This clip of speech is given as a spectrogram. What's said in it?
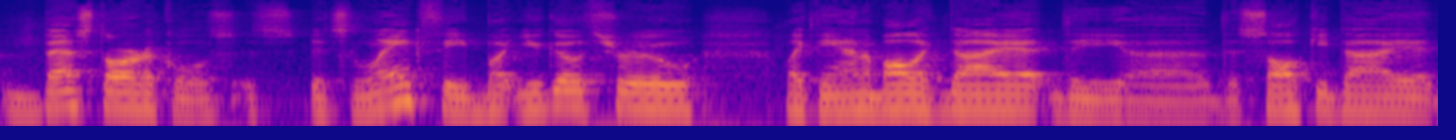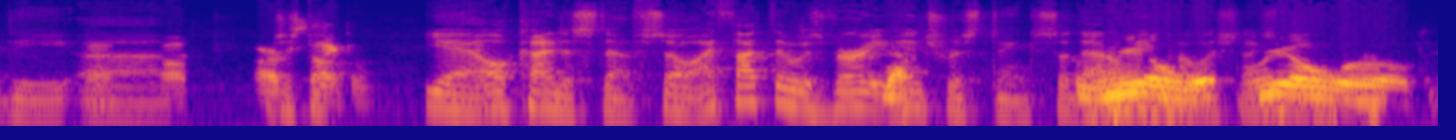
best articles. It's it's lengthy, but you go through like the anabolic diet, the uh, the sulky diet, the uh, Uh, carb just all- yeah, all kinds of stuff. So I thought that was very Yeah. interesting. So that'll Real, be published next real week. world.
